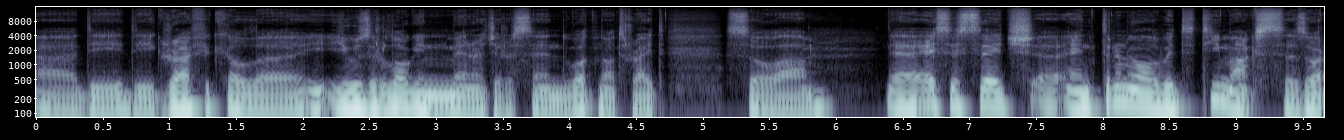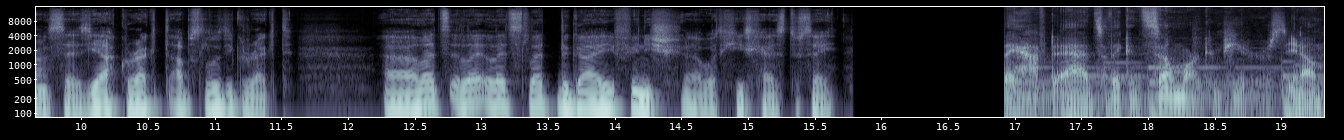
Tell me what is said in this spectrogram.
uh, the the graphical uh, user login managers and whatnot, right? So um, SSH uh, and terminal with tmux, Zoran says, yeah, correct, absolutely correct. Uh, let's let, let's let the guy finish uh, what he has to say. They have to add so they can sell more computers, you know.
